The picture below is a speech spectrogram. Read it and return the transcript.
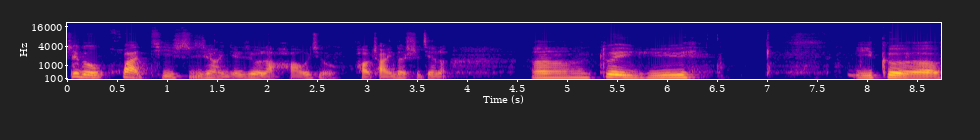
这个话题实际上已经热了好久、好长一段时间了。嗯，对于一个。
